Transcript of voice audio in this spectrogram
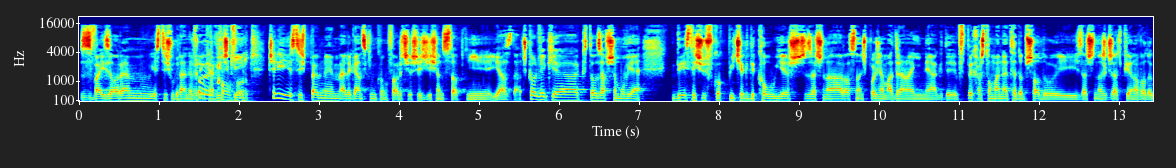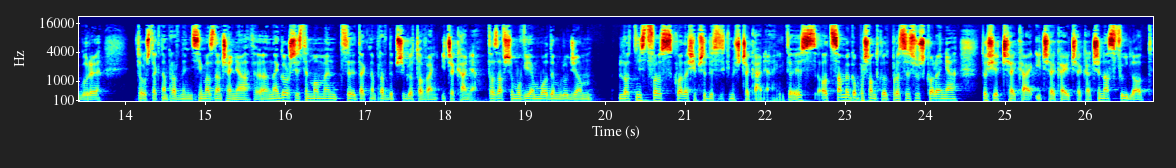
Z wajzorem jesteś ubrany w rękawiczki, komfort. czyli jesteś w pełnym eleganckim komforcie 60 stopni jazda. Aczkolwiek jak to zawsze mówię, gdy jesteś już w kokpicie, gdy kołujesz, zaczyna rosnąć poziom adrenaliny, a gdy wpychasz tą manetę do przodu i zaczynasz grzać pionowo do góry, to już tak naprawdę nic nie ma znaczenia. Najgorszy jest ten moment tak naprawdę przygotowań i czekania. To zawsze mówiłem młodym ludziom, lotnictwo składa się przede wszystkim z czekania. I to jest od samego początku, od procesu szkolenia, to się czeka i czeka i czeka. Czy na swój lot,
